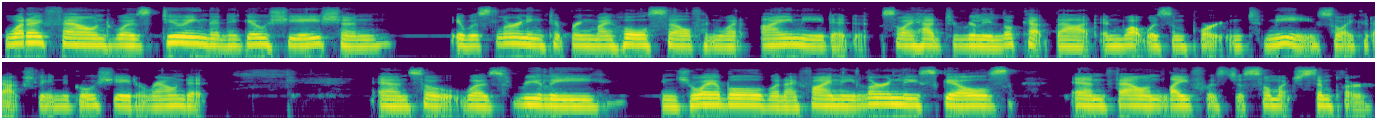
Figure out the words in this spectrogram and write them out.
what I found was doing the negotiation it was learning to bring my whole self and what I needed. So I had to really look at that and what was important to me so I could actually negotiate around it. And so it was really enjoyable when I finally learned these skills and found life was just so much simpler.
